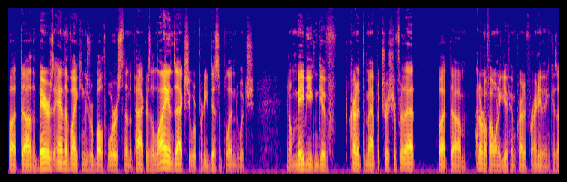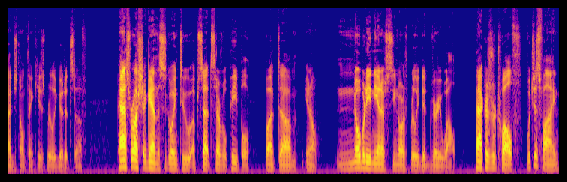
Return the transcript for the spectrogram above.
But uh, the Bears and the Vikings were both worse than the Packers. The Lions actually were pretty disciplined, which, you know, maybe you can give credit to Matt Patricia for that. But um, I don't know if I want to give him credit for anything because I just don't think he's really good at stuff. Pass rush, again, this is going to upset several people, but, um, you know, nobody in the NFC North really did very well. Packers were 12th, which is fine.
